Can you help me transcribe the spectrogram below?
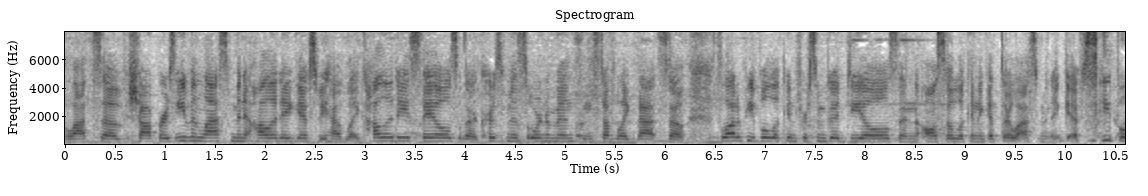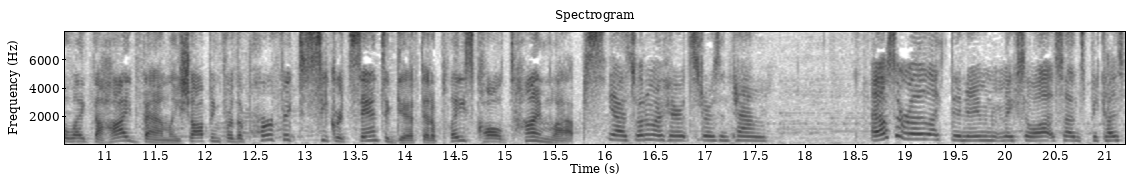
Lots of shoppers, even last minute holiday gifts. We have like holiday sales with our Christmas ornaments and stuff like that. So it's a lot of people looking for some good deals and also looking to get their last minute gifts. People like the Hyde family shopping for the perfect Secret Santa gift at a place called Time Lapse. Yeah, it's one of my favorite stores in town. I also really like the name, and it makes a lot of sense because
